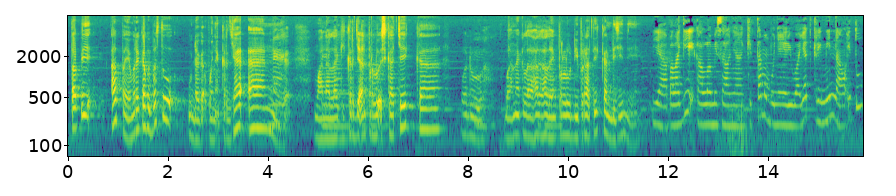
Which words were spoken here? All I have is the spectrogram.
Tapi apa ya mereka bebas tuh udah gak punya kerjaan, ya. mana lagi kerjaan perlu SKCK. Waduh, banyak lah hal-hal yang perlu diperhatikan di sini. Ya apalagi kalau misalnya kita mempunyai riwayat kriminal itu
